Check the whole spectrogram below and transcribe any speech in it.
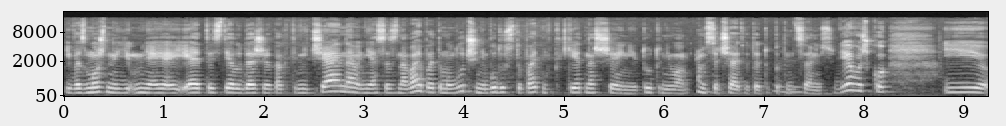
и, возможно, у меня я, я это сделаю даже как-то нечаянно, не осознавая, поэтому лучше не буду вступать ни в какие отношения. И тут у него он встречает вот эту потенциальную девушку, и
